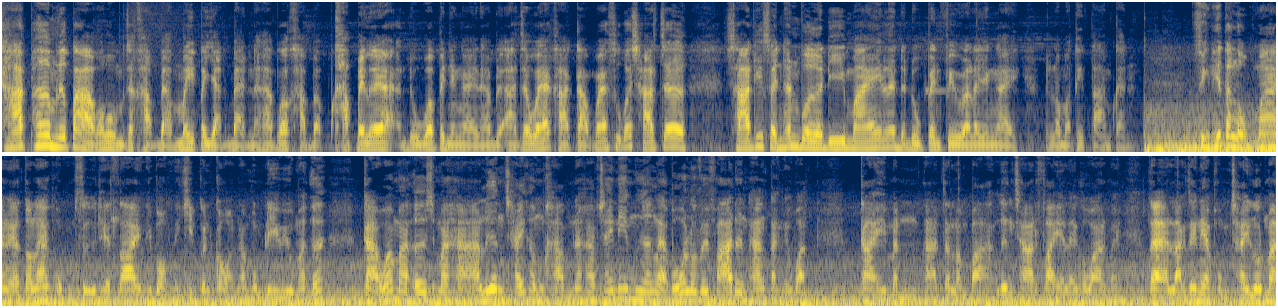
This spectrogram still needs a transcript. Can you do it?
ชาร์จเพิ่มหรือเปล่าเพราะผมจะขับแบบไม่ประหยัดแบตนะครับ ก็ขับแบบขับไปเลยอะดูว่าเป็นยังไงนะครับหรืออาจจะแวะขากลับแวะซูเปอร์ชาร์เจอร์ชาร์จที่เซนทันเวอร์ดีไหมแล้วเดี๋ยวดูเป็นฟิลอะไรยังไงเดี๋ยวเรามาติดตามกัน สิ่งที่ตลกมากนะตอนแรกผมซื้อเทสลาอย่างที่บอกในคลิปก่อนๆนะ ผมรีวิวมาเออกะว่ามาเออมาหาเรื่องใช้ขำๆนะครับ ใช้ในเมืองแหละ เพราะว่ารถไฟฟ้าเดินทางต่างจังหวัดไกลมันอาจจะลำบากเรื่องชาร์จไฟอะไรก็ว่าไปแต่หลังจากเนี้ยผมใช้รถมา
